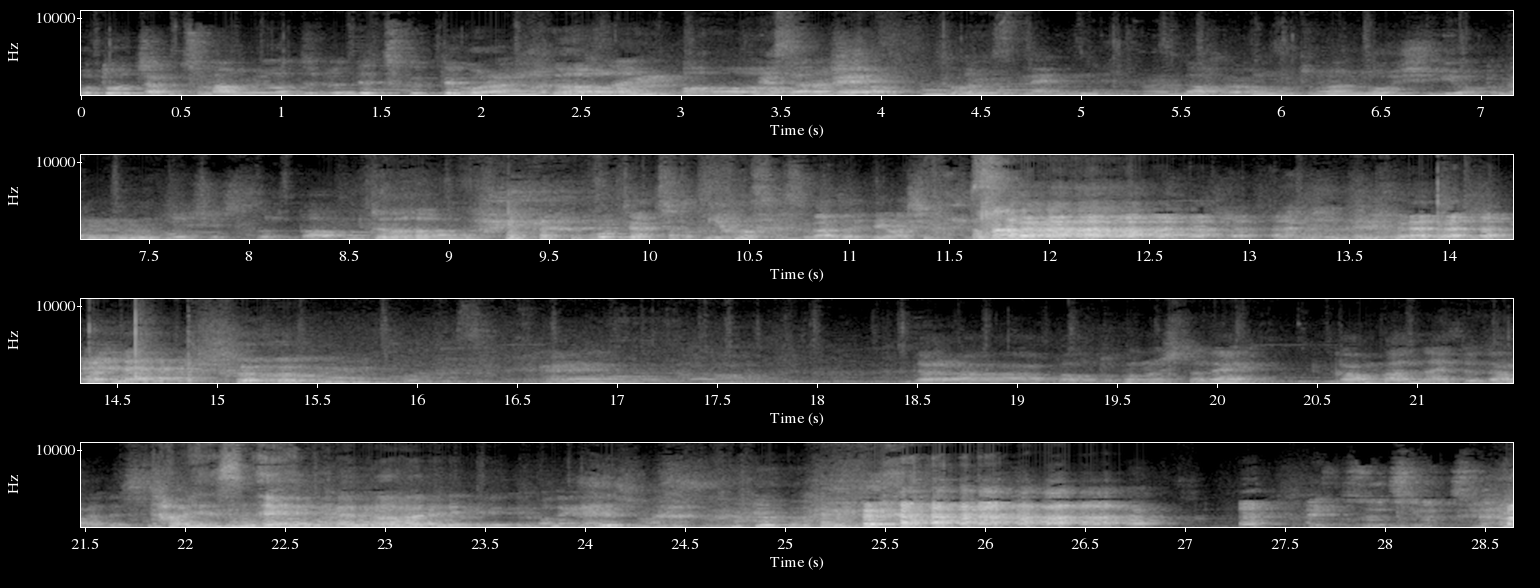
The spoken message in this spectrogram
お父ちゃんつまみを自分で作ってごらんよってね。うん。ですやらしちゃねそうですね、うん。だからこのつまみ美味しいよとかってうんジェシすると。もうじゃあちょっと今日さすが後で電話します。ね。だからやっぱ男の人ね頑張んないとダメですダメですね。お願いします。はい、承知しました。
